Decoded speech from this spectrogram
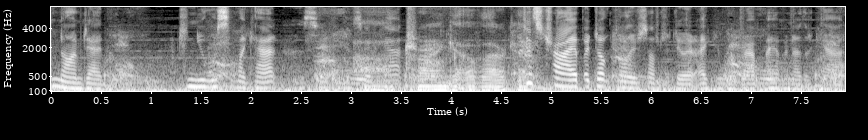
No, I'm dead. Can you whistle my cat? and See if you can save I'll cat. try and get over there. Okay. Just try, but don't kill yourself to do it. I can go grab. I have another cat.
